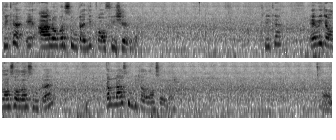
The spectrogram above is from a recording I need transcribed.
ਠੀਕ ਹੈ? ਇਹ ਆਲ ਓਵਰ ਸੂਟ ਹੈ ਜੀ ਕਾਫੀ ਸ਼ੇਡ ਦਾ। ਠੀਕ ਹੈ? ਇਹ ਵੀ 1400 ਦਾ ਸੂਟ ਹੈ। ਕੱਲਾ ਸੂਟ 1400 ਦਾ ਲਓ।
